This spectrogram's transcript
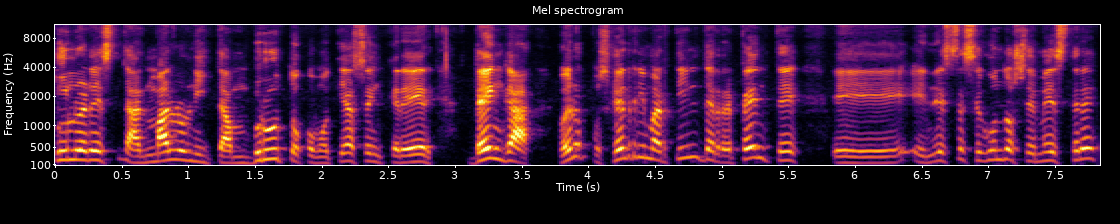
tú no eres tan malo ni tan bruto como te hacen creer, venga. Bueno, pues Henry Martín de repente, eh, en este segundo semestre,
